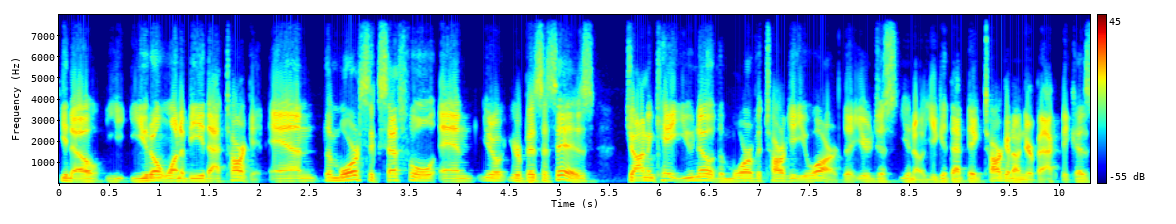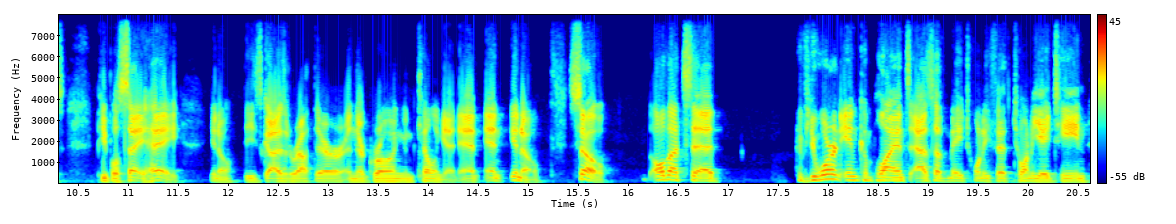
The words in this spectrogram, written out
you know y- you don't want to be that target and the more successful and you know your business is John and Kate, you know, the more of a target you are, that you're just, you know, you get that big target on your back because people say, hey, you know, these guys are out there and they're growing and killing it. And, and, you know, so all that said, if you weren't in compliance as of May 25th, 2018,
